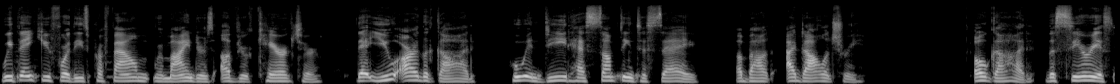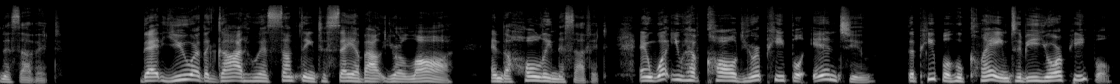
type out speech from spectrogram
We thank you for these profound reminders of your character, that you are the God who indeed has something to say about idolatry, Oh God, the seriousness of it. That you are the God who has something to say about your law and the holiness of it and what you have called your people into, the people who claim to be your people.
